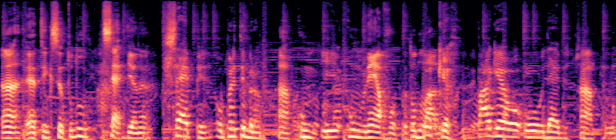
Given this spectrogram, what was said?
É, é, tem que ser tudo sépia, né? Sépia, ou preto e branco. Ah, com, e, com névoa pra todo Booker, lado. pague o, o débito. Ah, pô.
